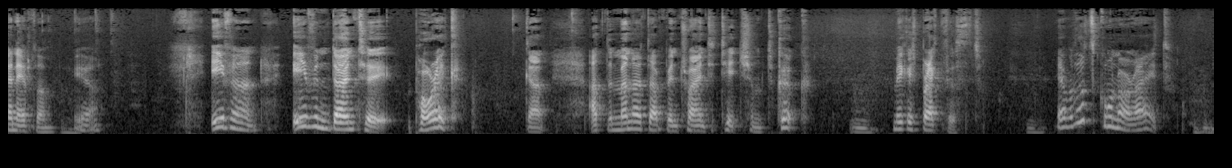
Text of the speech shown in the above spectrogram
Any of them, mm. yeah. Even even down to porrick. God, at the minute I've been trying to teach him to cook, mm. make his breakfast. Mm. Yeah, well that's going all right. Mm-hmm.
